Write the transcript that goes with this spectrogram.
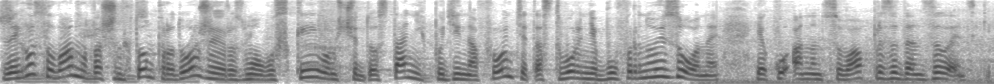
За його словами, Вашингтон продовжує розмову з Києвом щодо останніх подій на фронті та створення буферної зони, яку анонсував президент Зеленський.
